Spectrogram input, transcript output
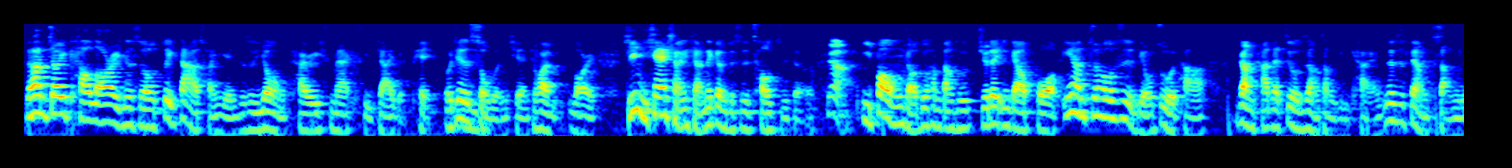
那他们交易 Kyle Lowry 那时候最大的传言就是用 Tyrese Maxey 加一个 pick，我记得是首轮签就换 Lowry。其实你现在想一想，那根本就是超值得。Yeah. 以暴龙角度，他们当初觉得应该要 pull off，因为他们最后是留住了他。让他在自由市场上离开，那是非常伤的。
